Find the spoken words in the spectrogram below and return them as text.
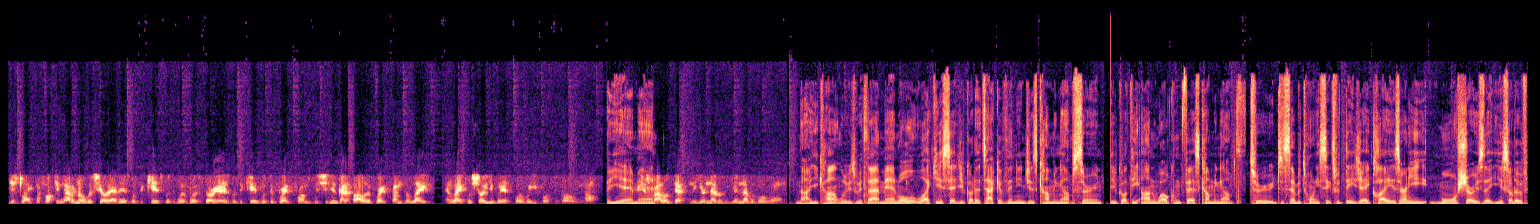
just like the fucking, I don't know what show that is with the kids, with what, what story it is with the kids with the breadcrumbs and shit. You just gotta follow the breadcrumbs of life, and life will show you where where you're supposed to go. You know, Yeah, you man. just follow destiny. You'll never, you'll never go wrong. No, you can't lose with that, man. Well, like you said, you've got Attack of the Ninjas coming up soon. You've got the Unwelcome Fest coming up too, December 26th with DJ Clay. Is there any more shows that you sort of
